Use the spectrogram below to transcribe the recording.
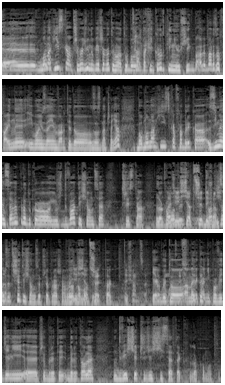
E, monachijska, przechodzimy do pierwszego tematu, bo tak. taki krótki newsik, ale bardzo fajny i moim zdaniem warty do zaznaczenia, bo monachijska fabryka Siemensa wyprodukowała już 2300 lokomotyw. 23 tysiące. 3000, przepraszam, 23 lokomotyw. Tak. tysiące. Jakby to Amerykanie powiedzieli, e, czy Bryty, Brytole, 230 setek lokomotyw.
